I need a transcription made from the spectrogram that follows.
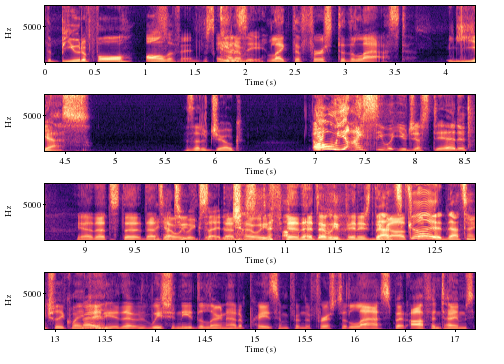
the beautiful, all of it. it's A kind of Z. like the first to the last. Yes. Is that a joke? Oh yeah, I see what you just did. Yeah, that's the that's how we excited That's how we that's how we finish the That's gospel. good. That's actually quite Right, good. that we should need to learn how to praise him from the first to the last. But oftentimes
